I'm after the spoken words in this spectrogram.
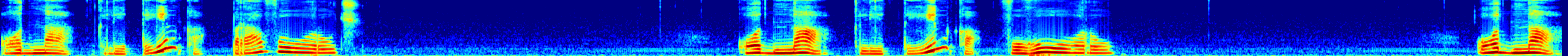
Одна клітинка праворуч. Одна клітинка вгору. Одна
